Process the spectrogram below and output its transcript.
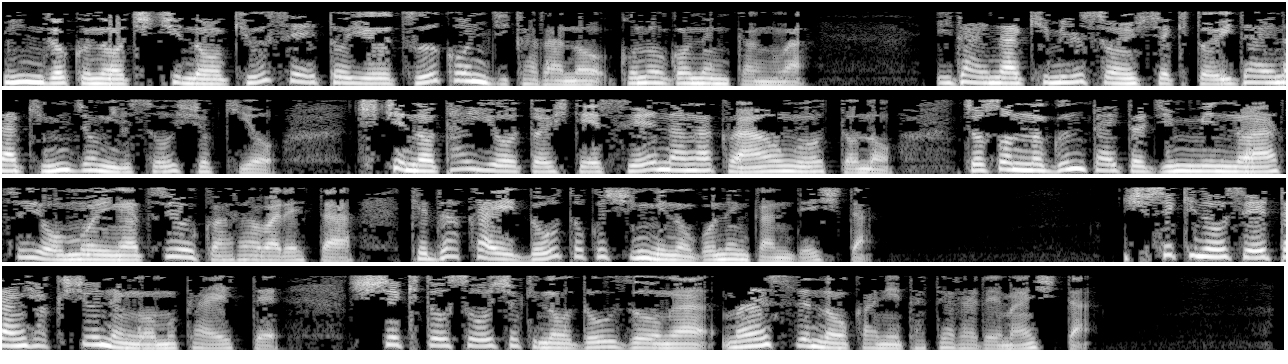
民族の父の旧姓という痛恨時からのこの5年間は、偉大なキミルソン主席と偉大なキム・ジョギル総書記を、父の太陽として末長く仰ごうとの、著村の軍隊と人民の熱い思いが強く現れた、気高い道徳主義の5年間でした。主席の生誕100周年を迎えて、主席と総書記の銅像がマンスデの丘に建てられました。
